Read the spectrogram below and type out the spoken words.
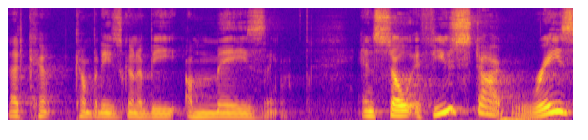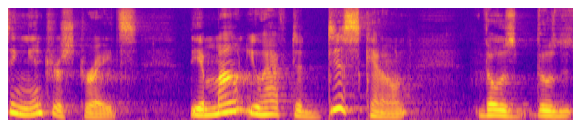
that co- company is going to be amazing. And so if you start raising interest rates, the amount you have to discount those, those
